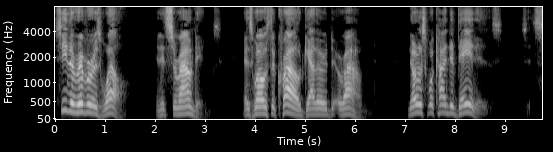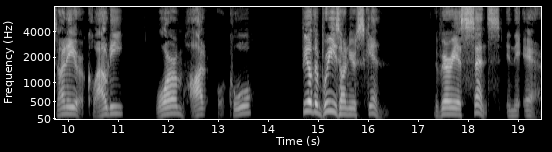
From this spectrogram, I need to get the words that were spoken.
See the river as well and its surroundings, as well as the crowd gathered around. Notice what kind of day it is. Is it sunny or cloudy, warm, hot, or cool? Feel the breeze on your skin, the various scents in the air.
